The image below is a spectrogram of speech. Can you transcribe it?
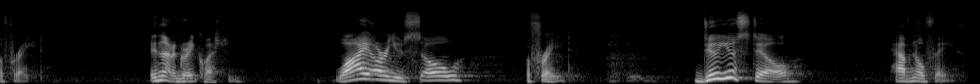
afraid? Isn't that a great question? Why are you so afraid? Do you still have no faith?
